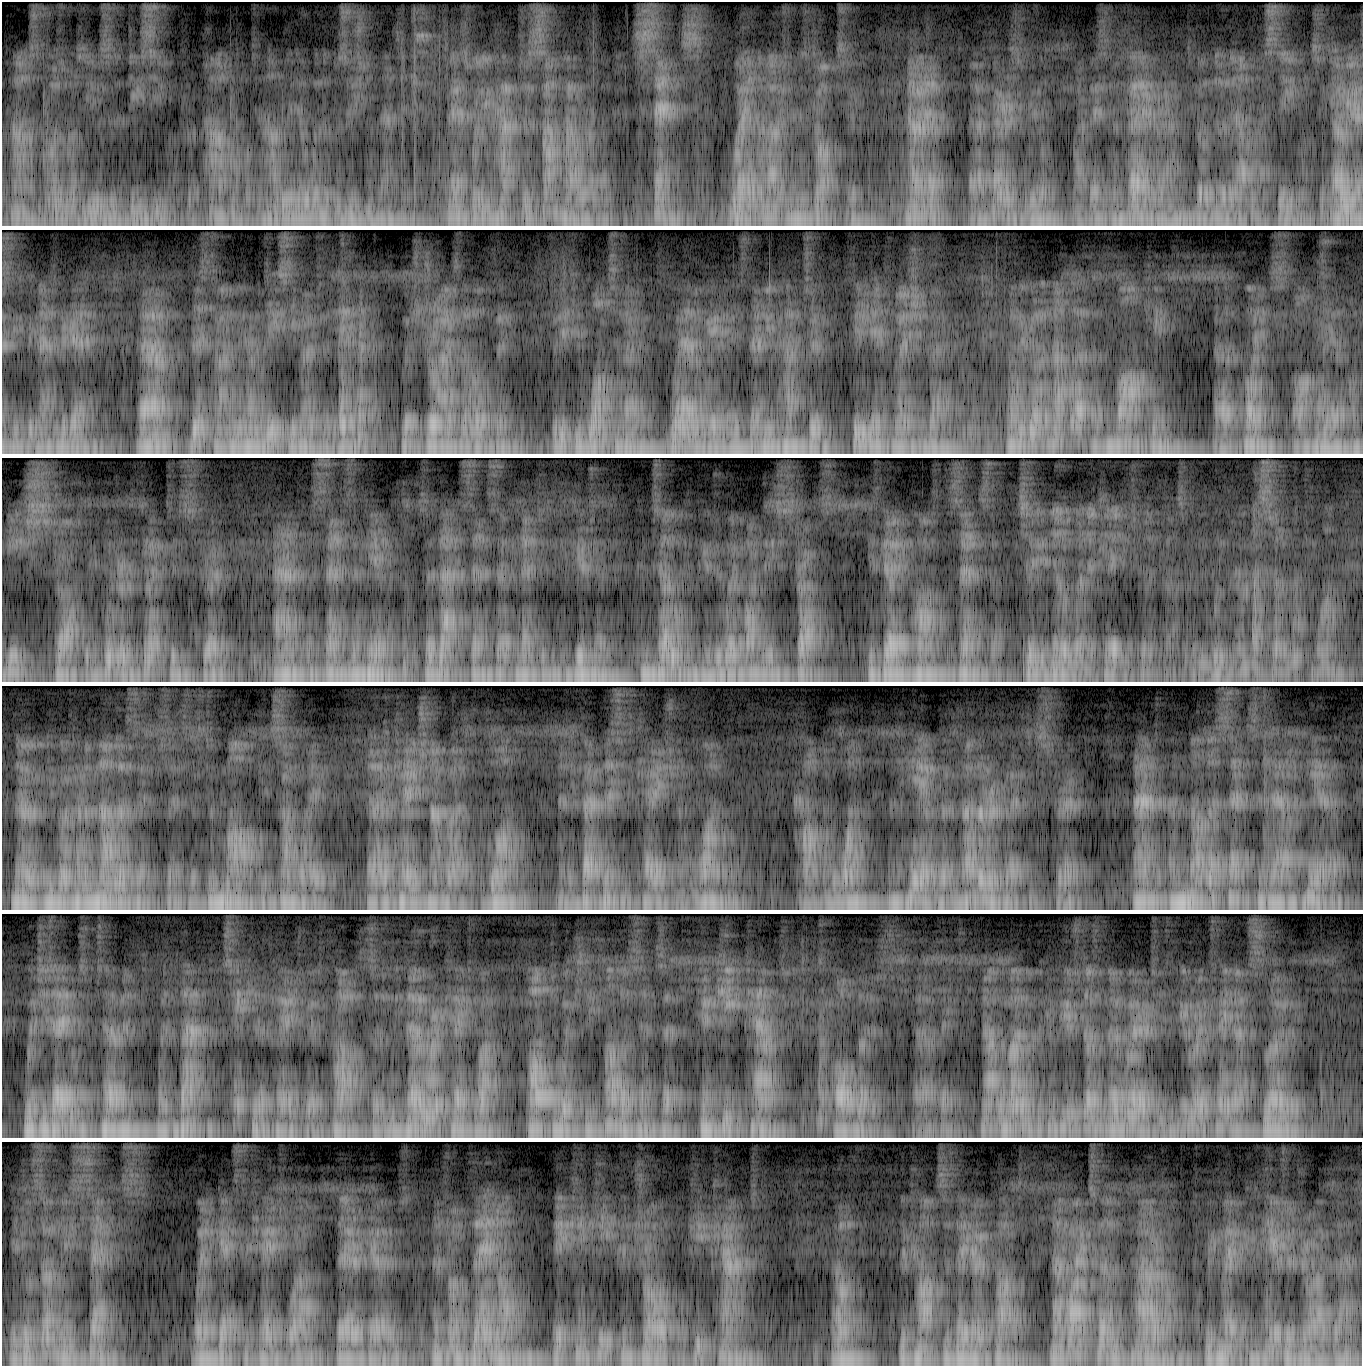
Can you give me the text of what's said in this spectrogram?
Power. Suppose we want to use a DC motor, a powerful motor. How do we know where the position of that is? Yes, well, you have to somehow or other sense where the motor has got to. Now, in a uh, Ferris wheel like this in a fairground. But no doubt by Steve once again. Oh yes, he's been at it again. Um, this time we have a DC motor here, which drives the whole thing. But if you want to know where the wheel is, then you have to feed information back. Now we've got a number of marking uh, points on here. On each strut we put a reflective strip and a sensor here. So that sensor connected to the computer can tell the computer when one of these struts is going past the sensor. So you know when a cage is going past, but you wouldn't know necessarily which one. No, you've got to have another set of sensors to mark in some way uh, cage number one. And in fact, this is cage number one, or cart number one. And here we've got another reflective strip and another sensor down here, which is able to determine when that particular cage goes past, so that we know we're at cage one, after which the other sensor can keep count of those uh, things. Now at the moment the computer doesn't know where it is. If you rotate that slowly, it'll suddenly sense when it gets to cage 1, there it goes, and from then on it can keep control or keep count of the carts as they go past. Now if I turn the power on, we can make the computer drive that,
